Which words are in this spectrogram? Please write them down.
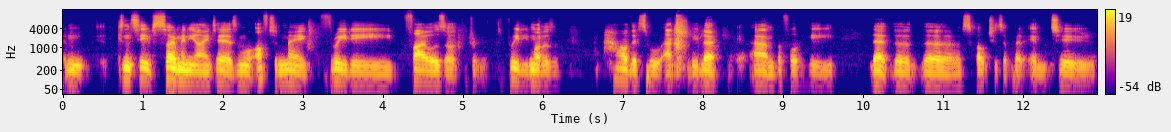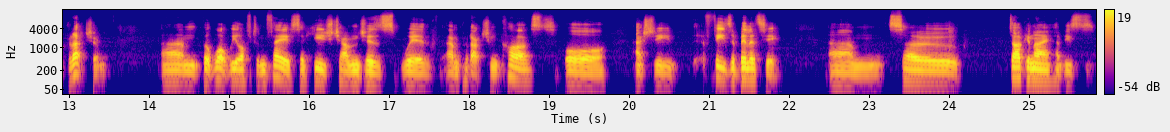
and conceives so many ideas, and will often make 3D files or 3D models of how this will actually look um, before he that the the sculptures are put into production. Um, but what we often face are huge challenges with um, production costs or actually feasibility. Um, so Doug and I had these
